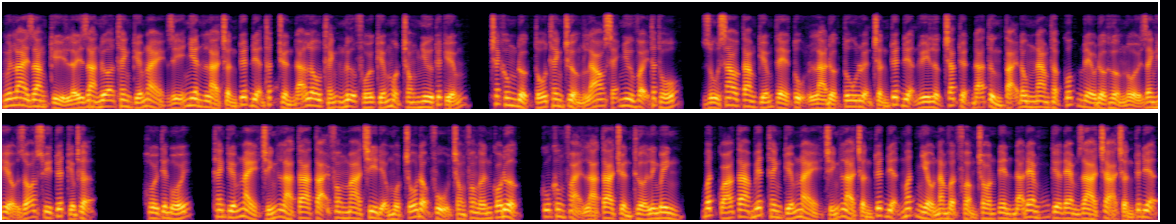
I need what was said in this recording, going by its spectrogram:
nguyên lai giang kỳ lấy ra nữa thanh kiếm này, dĩ nhiên là trần tuyết điện thất truyền đã lâu thánh nữ phối kiếm một trong như tuyết kiếm c h ắ c không được tố thanh trưởng lão sẽ như vậy thất thố, dù sao tam kiếm tề tụ là được tu luyện trần tuyết điện uy lực chắc tuyệt đã từng tại đông nam thập quốc đều được hưởng nổi danh hiệu rõ suy tuyết kiếm trận. Hồi tiên bối, thanh kiếm này chính là ta tại phong ma chi địa một chỗ động phủ trong phong ấn có được, cũng không phải là ta truyền thừa linh minh, bất quá ta biết thanh kiếm này chính là trần tuyết điện mất nhiều năm vật phẩm cho nên đã đem kia đem ra trả trần tuyết điện.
